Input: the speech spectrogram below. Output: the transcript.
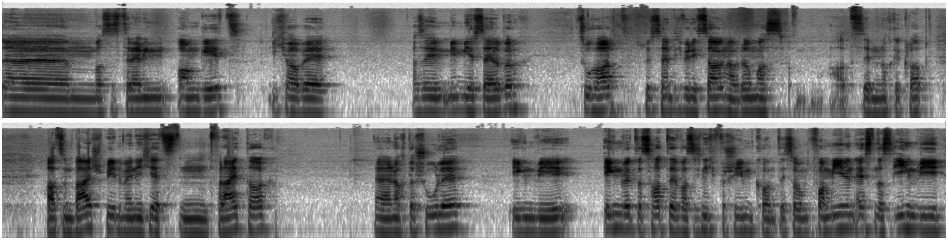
ähm, was das Training angeht. Ich habe, also mit mir selber, zu hart, schlussendlich würde ich sagen, aber damals hat es eben noch geklappt. Also zum Beispiel, wenn ich jetzt einen Freitag äh, nach der Schule irgendwie irgendetwas hatte, was ich nicht verschieben konnte, so ein Familienessen, das irgendwie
